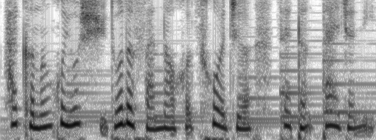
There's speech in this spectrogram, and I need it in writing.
还可能会有许多的烦恼和挫折在等待着你。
